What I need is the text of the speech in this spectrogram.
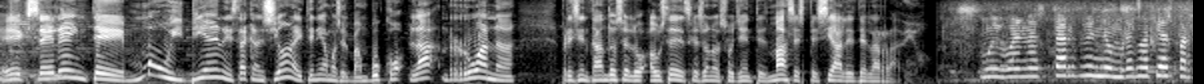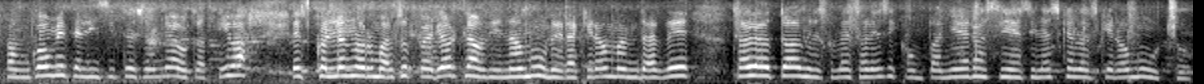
Excelente, muy bien esta canción. Ahí teníamos el bambuco La Ruana presentándoselo a ustedes que son los oyentes más especiales de la radio. Muy buenas tardes, mi nombre es Matías Parfán Gómez de la institución educativa Escuela Normal Superior Claudina Munera. Quiero mandarle saludos a todos mis profesores y compañeros y decirles que los quiero mucho.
